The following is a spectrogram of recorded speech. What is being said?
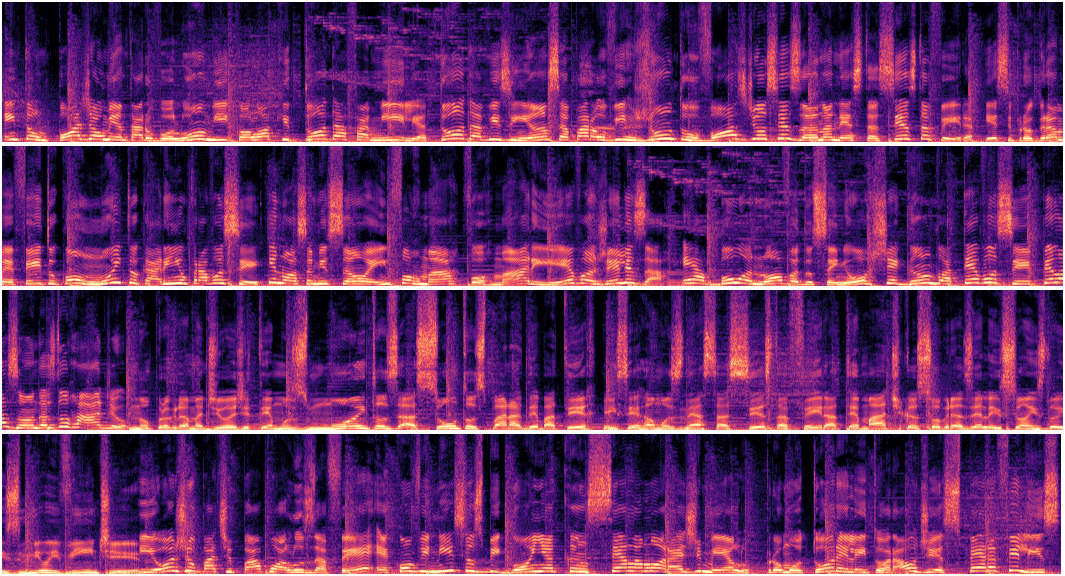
Então pode aumentar o volume e coloque toda a família, toda a vizinhança para ouvir junto o Voz Diocesana nesta sexta-feira. Esse programa é feito com muito carinho para você e nossa missão é informar, formar e evangelizar. É a boa nova do Senhor chegando até você pelas ondas do rádio. No programa de hoje temos muitos assuntos para debater. Encerramos nesta sexta-feira a temática sobre as eleições 2020. E hoje o bate-papo à luz da fé é com Vinícius Bigonha Cancela Moraes de Melo, promotor promotor eleitoral de Espera Feliz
